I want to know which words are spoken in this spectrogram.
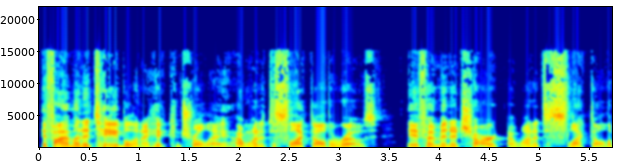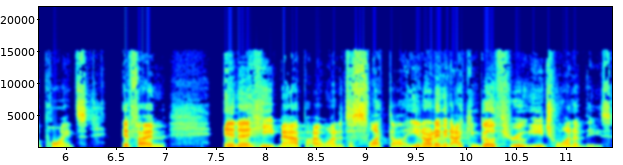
If I'm on a table and I hit control A, I want it to select all the rows. If I'm in a chart, I want it to select all the points. If I'm in a heat map, I want it to select all, you know what I mean? I can go through each one of these.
